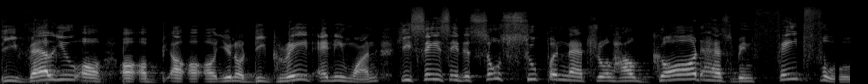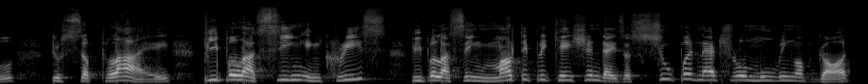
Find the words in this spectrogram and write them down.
devalue or, or, or, or, you know degrade anyone, he says it is so supernatural how God has been faithful to supply. People are seeing increase, people are seeing multiplication. There is a supernatural moving of God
